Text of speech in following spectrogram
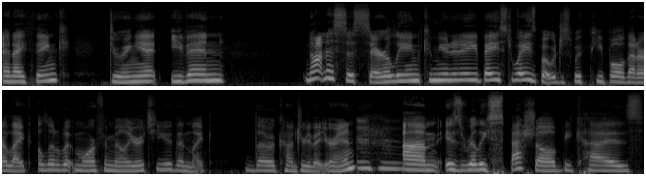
and I think doing it even not necessarily in community based ways but just with people that are like a little bit more familiar to you than like the country that you're in Mhm. um is really special because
